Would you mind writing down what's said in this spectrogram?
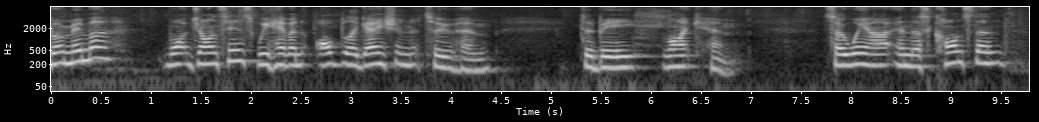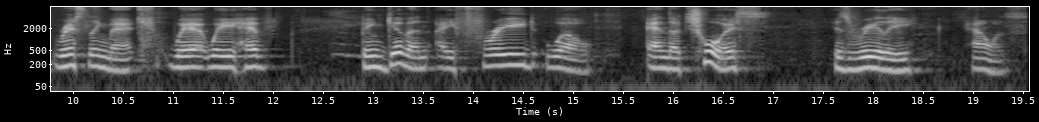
But remember what John says? We have an obligation to him to be like him. So we are in this constant wrestling match where we have been given a freed will, and the choice is really ours.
